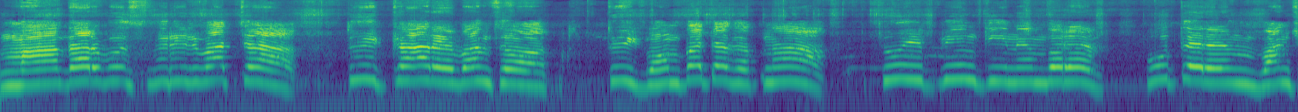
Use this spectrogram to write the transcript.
মাদার বুসপুরির বাচ্চা, তুই কারে বাঞ্চ তুই গম পাইতাছ না? তুই পিঙ্কি নম্বরের পুতের বাঞ্চ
